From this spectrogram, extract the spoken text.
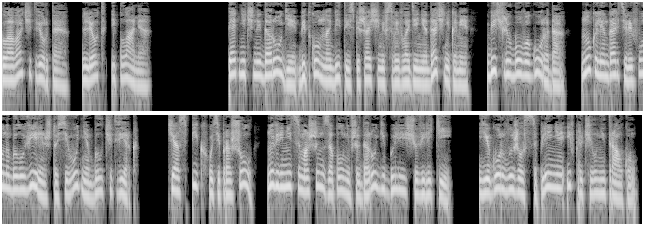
Глава четвертая. Лед и пламя. Пятничные дороги, битком набитые спешащими в свои владения дачниками, бич любого города, но календарь телефона был уверен, что сегодня был четверг. Час пик хоть и прошел, но вереницы машин, заполнивших дороги, были еще велики. Егор выжил сцепление и включил нейтралку.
